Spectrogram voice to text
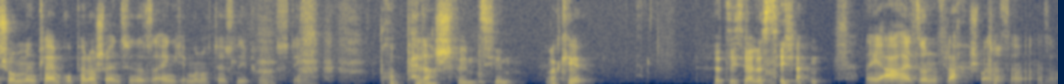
Schon mit einem kleinen Propellerschwänzchen, das ist eigentlich immer noch das Lieblingsding. Propellerschwänzchen. Okay. Hört sich sehr lustig an. Naja, halt so ein Flachschwanz. Ja, also.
